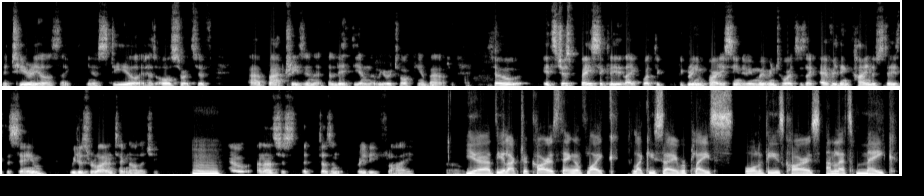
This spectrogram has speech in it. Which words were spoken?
materials like you know steel. It has all sorts of uh, batteries in it, the lithium that we were talking about. So it's just basically like what the, the Green Party seem to be moving towards is like everything kind of stays the same. We just rely on technology, mm. you know, and that's just it doesn't really fly. Um, yeah, the electric cars thing of like, like you say, replace all of these cars and let's make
